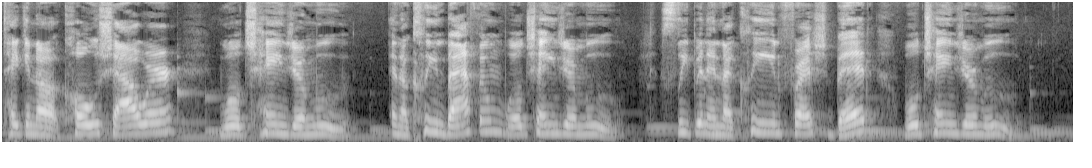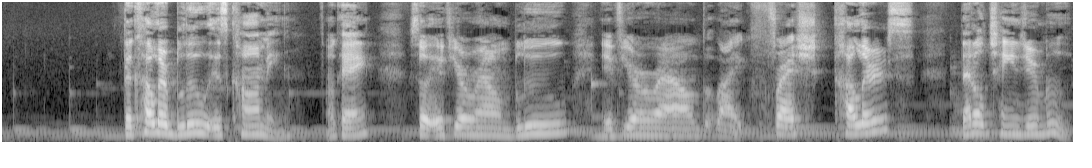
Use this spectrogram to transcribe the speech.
Taking a cold shower will change your mood. And a clean bathroom will change your mood. Sleeping in a clean, fresh bed will change your mood. The color blue is calming, okay? So if you're around blue, if you're around like fresh colors, that'll change your mood.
